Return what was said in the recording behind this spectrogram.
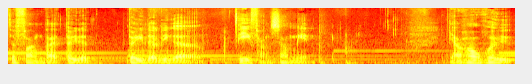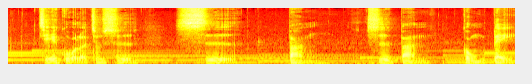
在放在对的对的那个地方上面，然后会结果了，就是事半事半功倍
